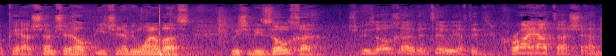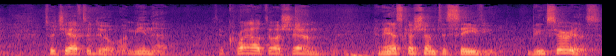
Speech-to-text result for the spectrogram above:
Okay, Hashem should help each and every one of us. We should be zocha. Should be zocha. That's it. We have to cry out to Hashem. That's what you have to do. I mean that. To cry out to Hashem and ask Hashem to save you. I'm being serious.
